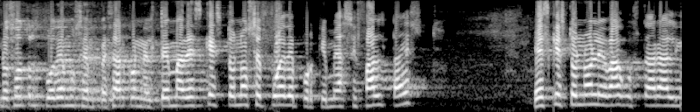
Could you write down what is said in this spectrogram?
nosotros podemos empezar con el tema de es que esto no se puede porque me hace falta esto. Es que esto no le va a gustar a alguien.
